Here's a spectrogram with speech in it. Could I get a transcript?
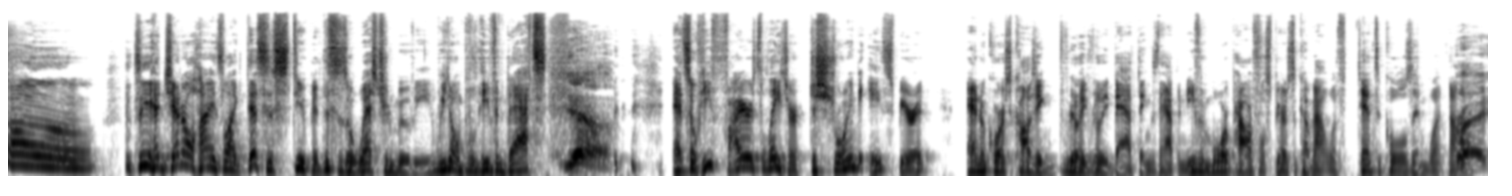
oh. So yeah, General Hein's like, this is stupid. This is a Western movie. We don't believe in that. Yeah, And so he fires the laser, destroying the eighth spirit, and of course causing really, really bad things to happen. Even more powerful spirits to come out with tentacles and whatnot. right.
